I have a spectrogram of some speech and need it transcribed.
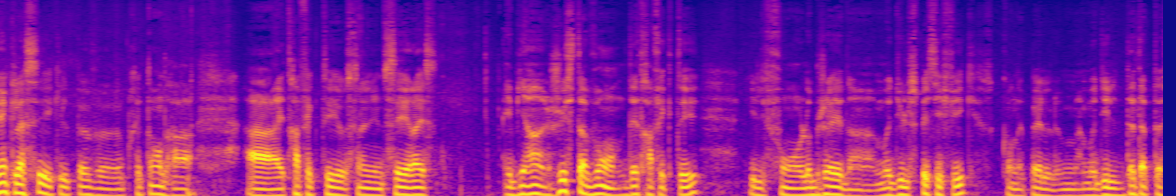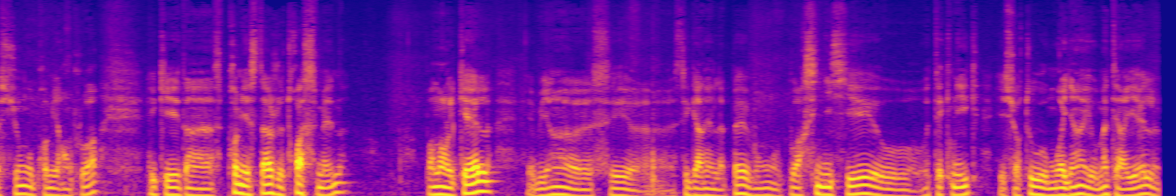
bien classés et qu'ils peuvent euh, prétendre à, être affectés au sein d'une CRS, eh bien, juste avant d'être affectés, ils font l'objet d'un module spécifique, ce qu'on appelle un module d'adaptation au premier emploi, et qui est un premier stage de trois semaines, pendant lequel eh bien, euh, euh, ces, gardiens de la paix vont pouvoir s'initier aux, techniques et surtout aux moyens et aux matériels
